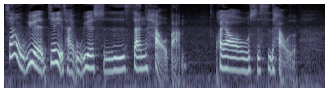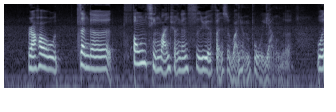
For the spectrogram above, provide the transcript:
现在五月今天也才五月十三号吧。快要十四号了，然后整个风情完全跟四月份是完全不一样的。我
